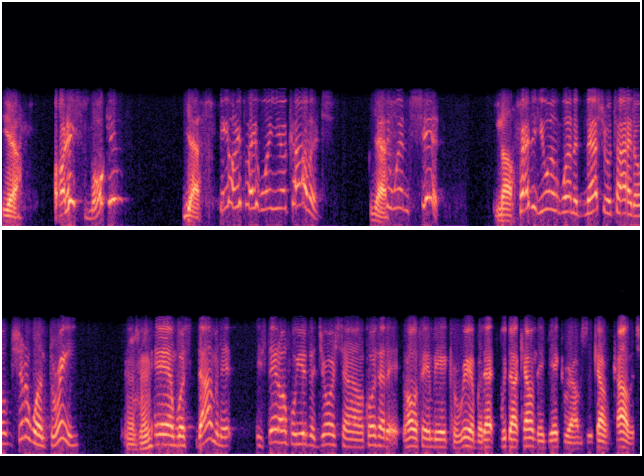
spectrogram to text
yeah. Are they smoking? Yes. He only played one year of college. Yes. He didn't win shit. No. Patrick Ewing won a national title, should have won three, Mhm. and was dominant. He stayed on four years at Georgetown. Of course, had a Hall of Fame NBA career, but that without counting the NBA career, obviously counting college.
